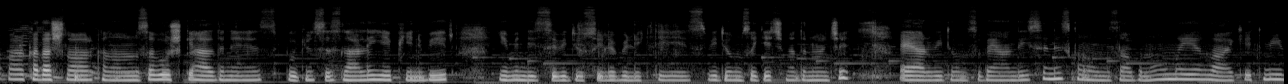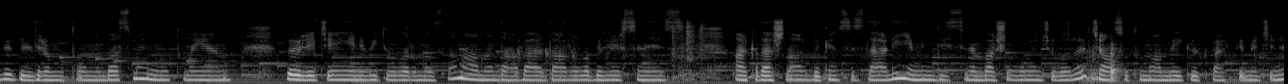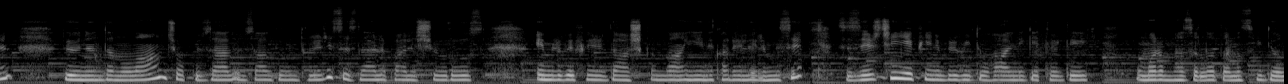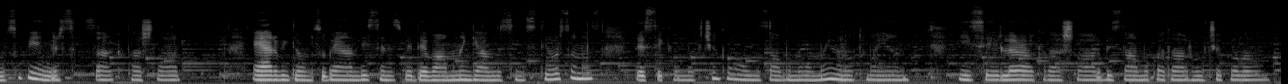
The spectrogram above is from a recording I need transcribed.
Merhaba arkadaşlar kanalımıza hoş geldiniz. Bugün sizlerle yepyeni bir yemin dizisi videosu ile birlikteyiz. Videomuza geçmeden önce eğer videomuzu beğendiyseniz kanalımıza abone olmayı, like etmeyi ve bildirim butonunu basmayı unutmayın. Böylece yeni videolarımızdan anında haberdar olabilirsiniz. Arkadaşlar bugün sizlerle Yemin dizisinin başrol oyuncuları Cansu Tuman ve Gökberk Demirci'nin düğününden olan çok güzel özel görüntüleri sizlerle paylaşıyoruz. Emir ve Feride aşkından yeni karelerimizi sizler için yepyeni bir video haline getirdik. Umarım hazırladığımız videomuzu beğenirsiniz arkadaşlar. Eğer videomuzu beğendiyseniz ve devamının gelmesini istiyorsanız destek olmak için kanalımıza abone olmayı unutmayın. İyi seyirler arkadaşlar. Bizden bu kadar. Hoşçakalın.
